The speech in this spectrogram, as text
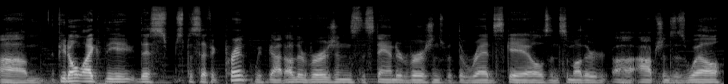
Um, if you don't like the this specific print, we've got other versions, the standard versions with the red scales and some other uh, options as well.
